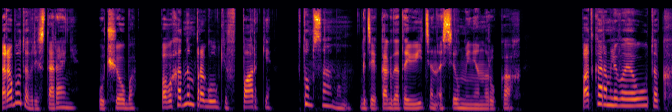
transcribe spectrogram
Работа в ресторане, учеба, по выходным прогулки в парке, в том самом, где когда-то Витя носил меня на руках. Подкармливая уток,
